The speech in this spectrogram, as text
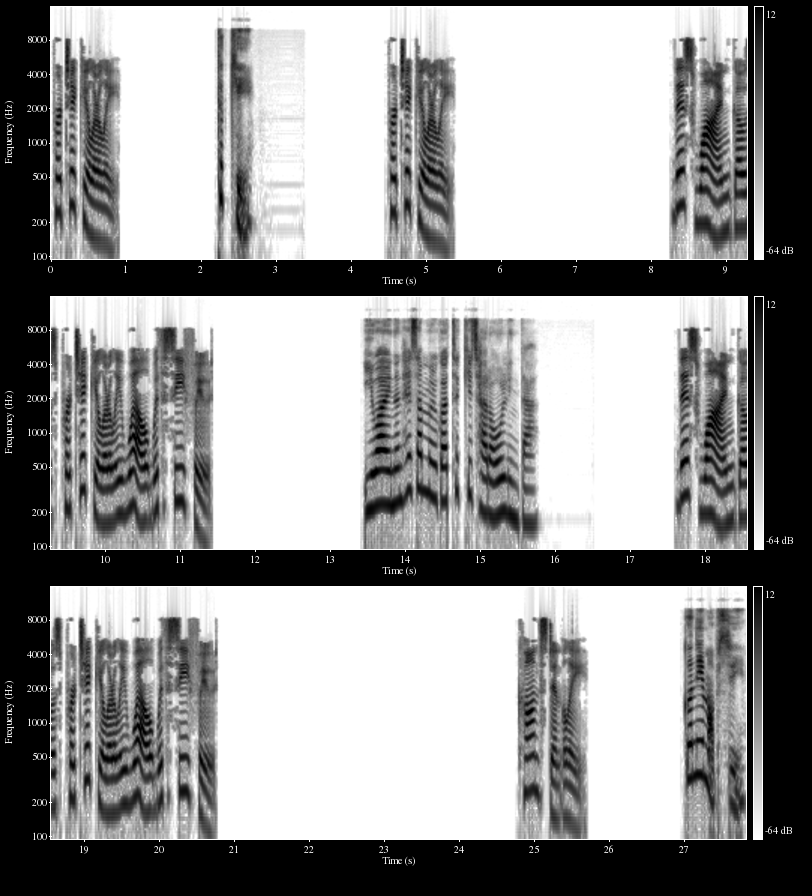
Particularly. 특히, Particularly. This wine goes particularly well with seafood. 이 와인은 해산물과 특히 잘 어울린다. This wine goes particularly well with seafood. Constantly. 끊임없이,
